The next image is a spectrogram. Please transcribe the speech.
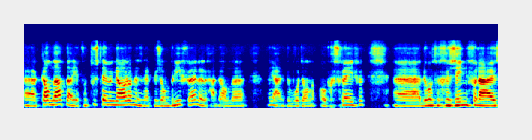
Uh, kan dat? Nou, je hebt een toestemming nodig. Dus dan heb je zo'n brief. Hè, gaat dan, uh, ja, er wordt dan over geschreven. Uh, er wordt een gezin vanuit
